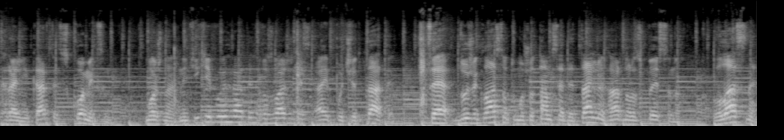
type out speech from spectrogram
гральні карти з коміксами. Можна не тільки поіграти, розважитись, а й почитати. Це дуже класно, тому що там все детально і гарно розписано. Власне,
